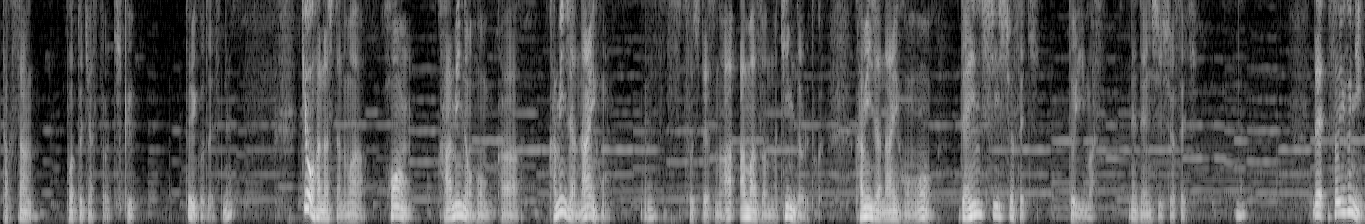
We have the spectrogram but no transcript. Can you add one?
たくさんポッドキャストを聞くということですね。今日話したのは本紙の本か紙じゃない本そしてそのアマゾンの Kindle とか紙じゃない本を電子書籍と言います。ね、電子書籍。ね、でそういうふうに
